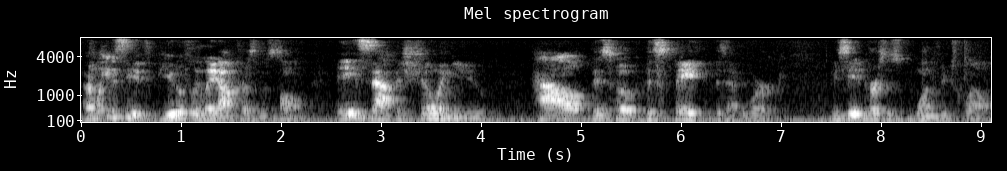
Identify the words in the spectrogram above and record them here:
And I want you to see it's beautifully laid out for us in the psalm. Asaph is showing you how this hope, this faith is at work. And you see it in verses 1 through 12.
